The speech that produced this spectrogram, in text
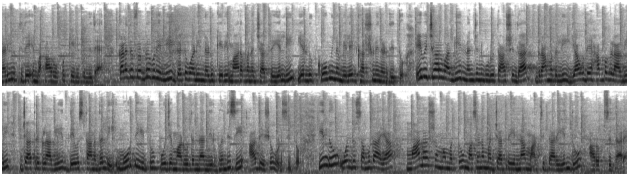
ನಡೆಯುತ್ತಿದೆ ಎಂಬ ಆರೋಪ ಕೇಳಿಬಂದಿದೆ. ಕಳೆದ ಫೆಬ್ರವರಿಯಲ್ಲಿ ಘಟವಾಡಿ ನಡುಕೇರಿ ಮಾರಮ್ಮನ ಜಾತ್ರೆಯಲ್ಲಿ ಎರಡು ಕೋಮಿನ ಮೇಲೆ ಘರ್ಷಣೆ ನಡೆದಿತ್ತು. ಈ ವಿಚಾರವಾಗಿ ನಂಜನಗೂಡು ತಹಶೀಲ್ದಾರ್ ಗ್ರಾಮದಲ್ಲಿ ಯಾವುದೇ ಹಬ್ಬಗಳಾಗಲಿ, ಜಾತ್ರೆಗಳಾಗಲಿ ದೇವಸ್ಥಾನದಲ್ಲಿ ಮೂರ್ತಿ ಇಟ್ಟು ಪೂಜೆ ಮಾಡುವುದನ್ನು ನಿರ್ಬಂಧಿಸಿ ಆದೇಶ ಹೊರಡಿಸಿದ್ರು. ಇಂದು ಒಂದು ಸಮುದಾಯ ಮಾಲಾಶ್ರಮ ಮತ್ತು ಮಸಣಮ್ಮ ಜಾತ್ರೆಯನ್ನ ಮಾಡ್ತಿದ್ದಾರೆ ಎಂದು ಆರೋಪಿಸಿದ್ದಾರೆ.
